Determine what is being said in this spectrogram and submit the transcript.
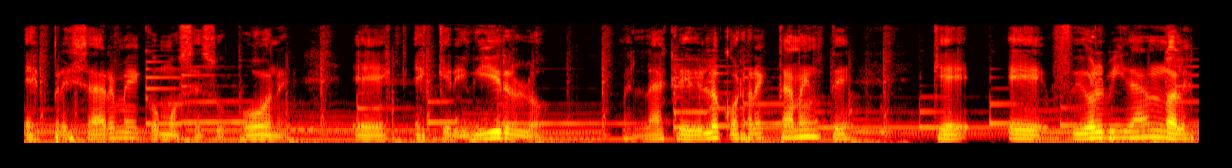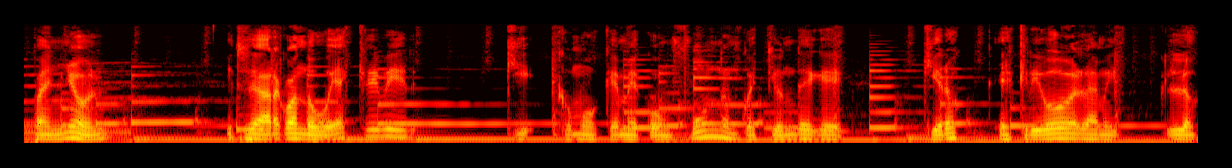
expresarme como se supone, escribirlo, ¿verdad? Escribirlo correctamente, que eh, fui olvidando al español. Entonces ahora cuando voy a escribir, como que me confundo en cuestión de que quiero, escribo la, lo,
